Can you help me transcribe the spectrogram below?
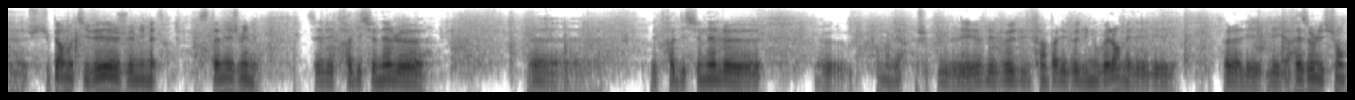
je suis super motivé, je vais m'y mettre. Cette année, je m'y mets. C'est les traditionnels, les traditionnels euh, comment dire, je sais plus, les, les vœux du, enfin pas les vœux du nouvel an, mais les, résolutions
